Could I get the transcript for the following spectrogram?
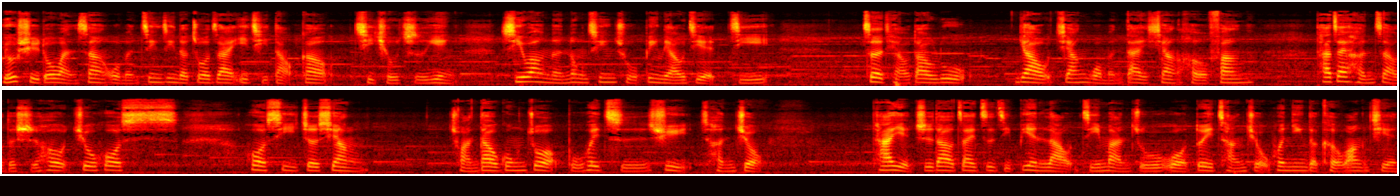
有许多晚上，我们静静地坐在一起祷告，祈求指引。希望能弄清楚并了解及这条道路要将我们带向何方。他在很早的时候就获获悉这项传道工作不会持续很久。他也知道，在自己变老及满足我对长久婚姻的渴望前，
